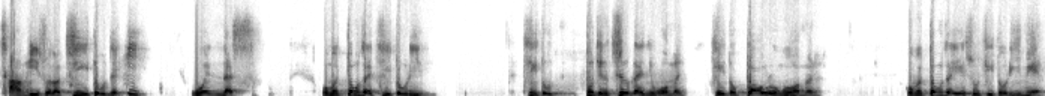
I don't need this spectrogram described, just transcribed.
长义说到基督的义，witness，我们都在基督里，基督不仅遮盖着我们，基督包容我们，我们都在耶稣基督里面。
